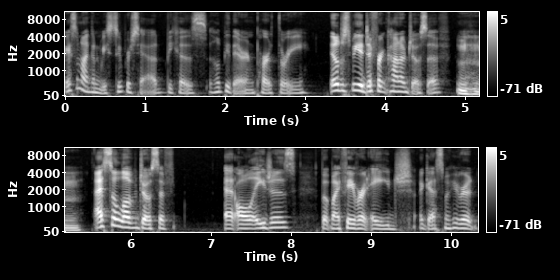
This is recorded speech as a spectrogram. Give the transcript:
I guess I'm not going to be super sad because he'll be there in part three. It'll just be a different kind of Joseph. Mm-hmm. I still love Joseph at all ages, but my favorite age, I guess, my favorite,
